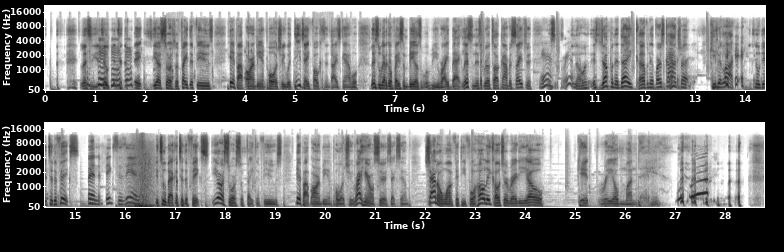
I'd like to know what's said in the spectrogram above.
listen you tuned into the fix your source for faith infused hip-hop r&b and poetry with dj focus and dice gamble listen we gotta go pay some bills we'll be right back listen this real talk conversation yeah, it's, real. you know it's jumping today covenant versus contract Keep it locked. you tuned into the fix. When the fix is in. You tune back into the fix, your source of faith infused hip hop, R and B, and poetry, right here on Sirius XM, channel 154, Holy Culture Radio. Get real Monday.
